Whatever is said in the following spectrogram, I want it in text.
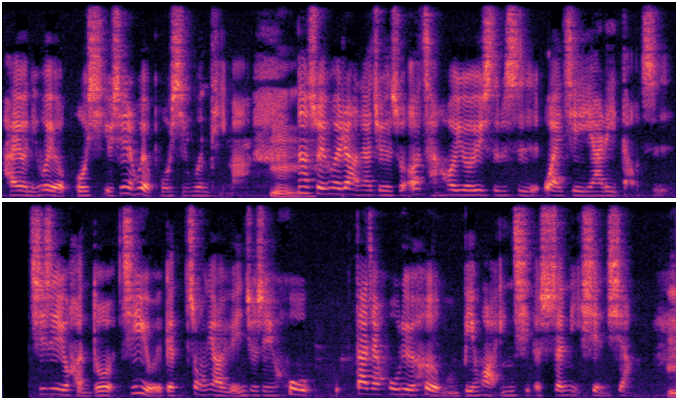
还有你会有婆媳，有些人会有婆媳问题嘛。嗯，那所以会让人家觉得说，哦，产后忧郁是不是外界压力导致？其实有很多，其实有一个重要原因就是忽大家忽略荷尔蒙变化引起的生理现象。嗯，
